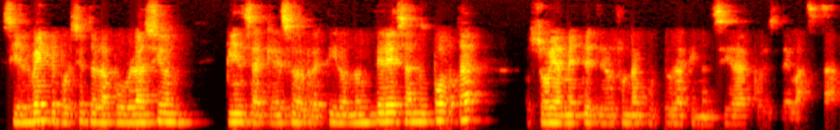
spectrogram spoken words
si el 20% de la población piensa que eso del retiro no interesa, no importa, pues obviamente tenemos una cultura financiera pues devastada.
